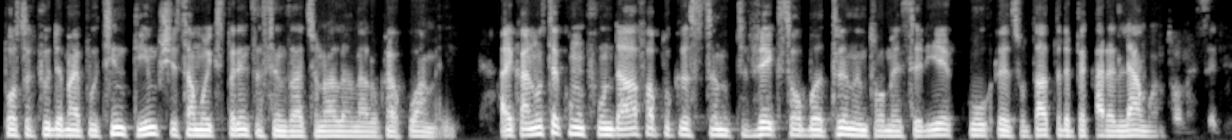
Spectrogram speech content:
Pot să fiu de mai puțin timp și să am o experiență senzațională în a lucra cu oamenii. Adică nu se confunda faptul că sunt vechi sau bătrân într-o meserie cu rezultatele pe care le am într-o meserie.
